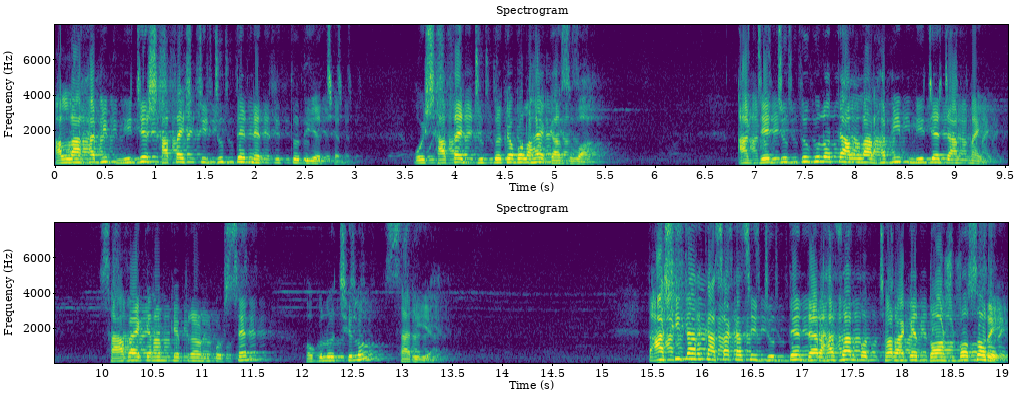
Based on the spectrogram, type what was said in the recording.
আল্লাহর হাবিব নিজে সাতাইশটি যুদ্ধের নেতৃত্ব দিয়েছেন। ওই সাতাইশ যুদ্ধকে বলা হয় গাজওয়া। আর যে যুদ্ধগুলোতে আল্লাহর হাবিব নিজে যান নাই, সাহাবায়ে কেরামকে প্রেরণ করছেন, ওগুলো ছিল সারিয়া। তা আশিটার কাছাকাছি যুদ্ধে দেড় হাজার বছর আগে দশ বছরে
